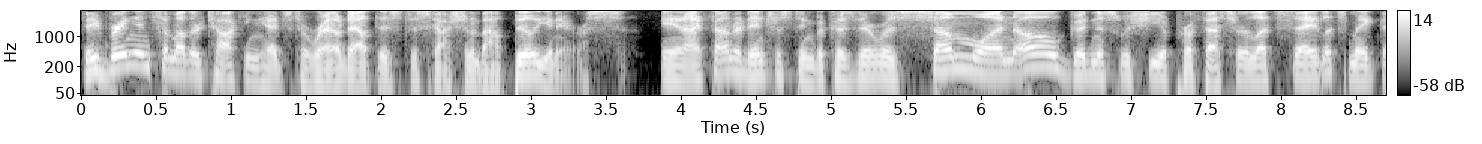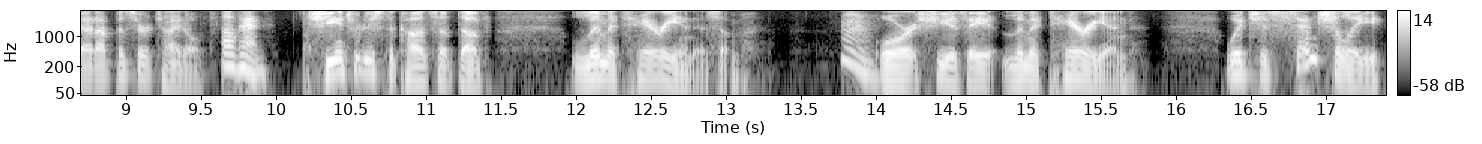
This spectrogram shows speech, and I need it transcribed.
They bring in some other talking heads to round out this discussion about billionaires. And I found it interesting because there was someone, oh goodness, was she a professor? Let's say, let's make that up as her title. Okay. She introduced the concept of limitarianism, hmm. or she is a limitarian, which essentially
